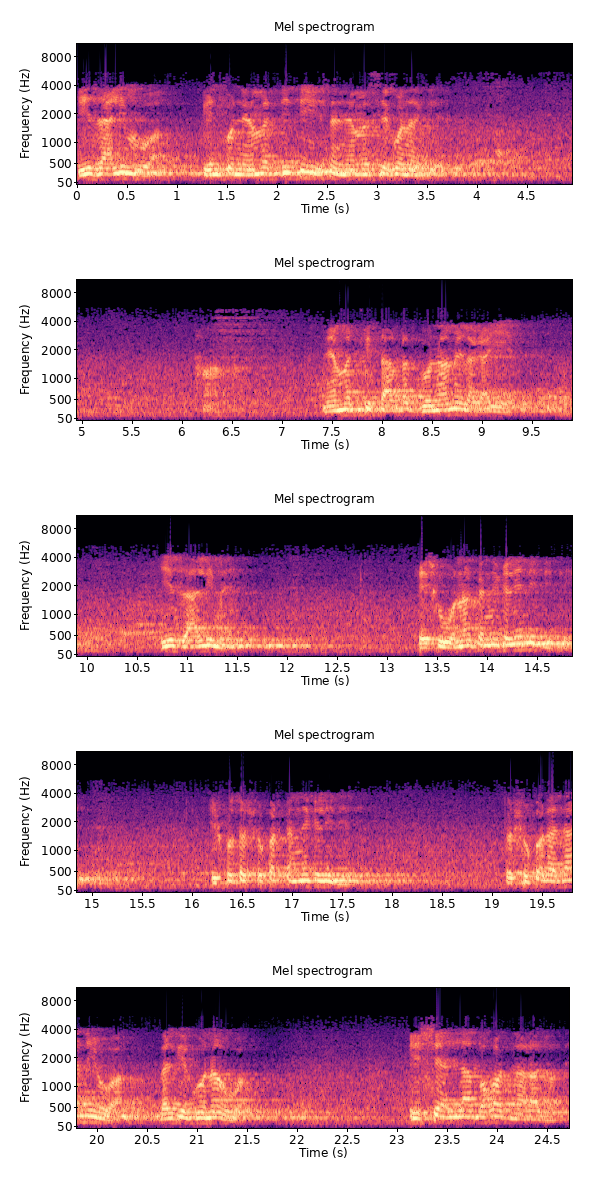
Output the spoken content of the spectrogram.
یہ ظالم ہوا کہ ان کو نعمت دی تھی، اس نے نعمت سے گناہ کیا ہاں نعمت کی طاقت گناہ میں لگائی ہے۔ یہ ظالم ہے۔ اس کو گناہ کرنے کے لیے نہیں دی تھی اس کو تو شکر کرنے کے لیے دی تھی تو شکر ادا نہیں ہوا، بلکہ گناہ ہوا۔ اس سے اللہ بہت ناراض ہوتے۔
